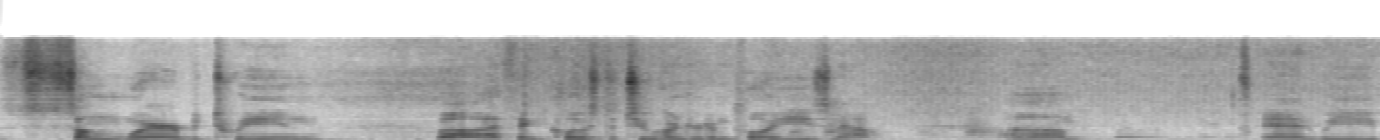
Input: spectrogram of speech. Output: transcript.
somewhere between, well, I think close to 200 employees now. Um, and we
